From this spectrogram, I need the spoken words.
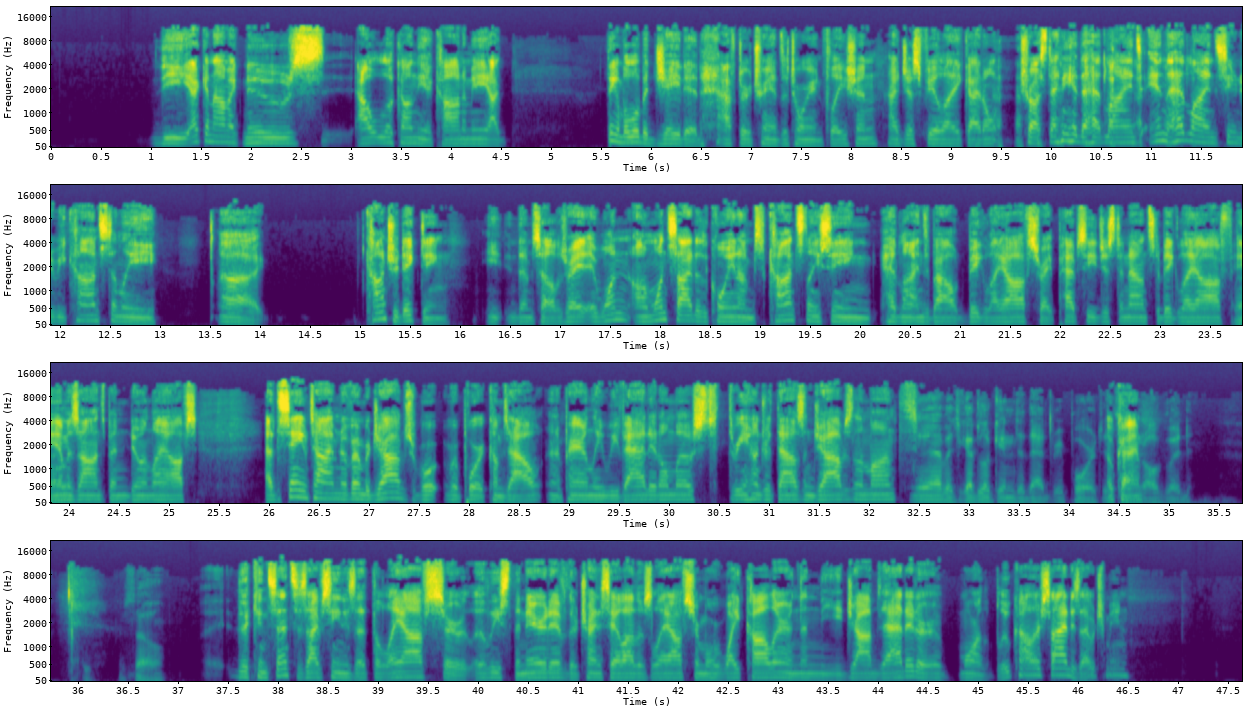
the economic news, outlook on the economy. I think I'm a little bit jaded after transitory inflation. I just feel like I don't trust any of the headlines, and the headlines seem to be constantly uh, contradicting themselves. Right, at one on one side of the coin, I'm constantly seeing headlines about big layoffs. Right, Pepsi just announced a big layoff. Right. Amazon's been doing layoffs. At the same time, November jobs report comes out, and apparently we've added almost 300,000 jobs in the month. Yeah, but you got to look into that report. It's Okay. not all good. So the consensus I've seen is that the layoffs, or at least the narrative, they're trying to say a lot of those layoffs are more white collar, and then the jobs added are more on the blue collar side. Is that what you mean?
